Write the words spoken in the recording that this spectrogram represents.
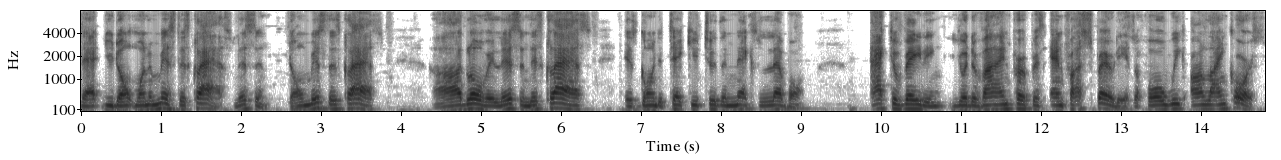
that you don't want to miss this class. Listen, don't miss this class. Ah, glory. Listen, this class is going to take you to the next level, activating your divine purpose and prosperity. It's a four week online course.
